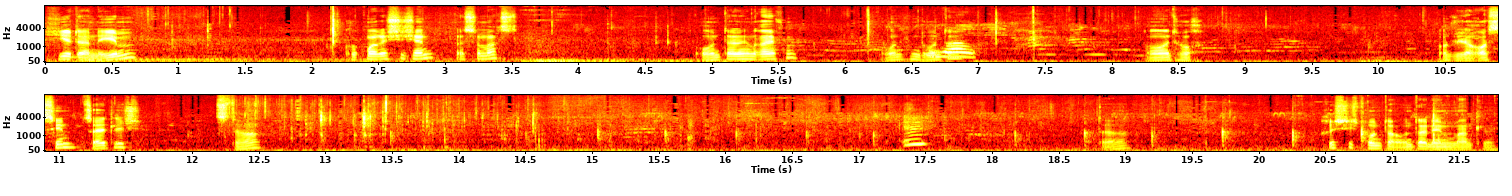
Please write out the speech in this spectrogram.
hier daneben. Guck mal richtig hin, was du machst. Unter den Reifen. Unten drunter. Wow. Und hoch. Und wieder rausziehen, seitlich. Ist da. Da. Richtig drunter, unter den Mantel.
